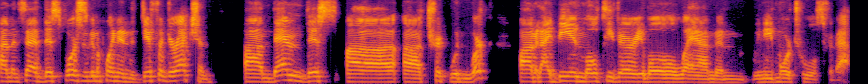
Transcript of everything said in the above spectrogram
um, and said this force is going to point in a different direction, um, then this uh, uh, trick wouldn't work. Um, and I'd be in multivariable land, and we need more tools for that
